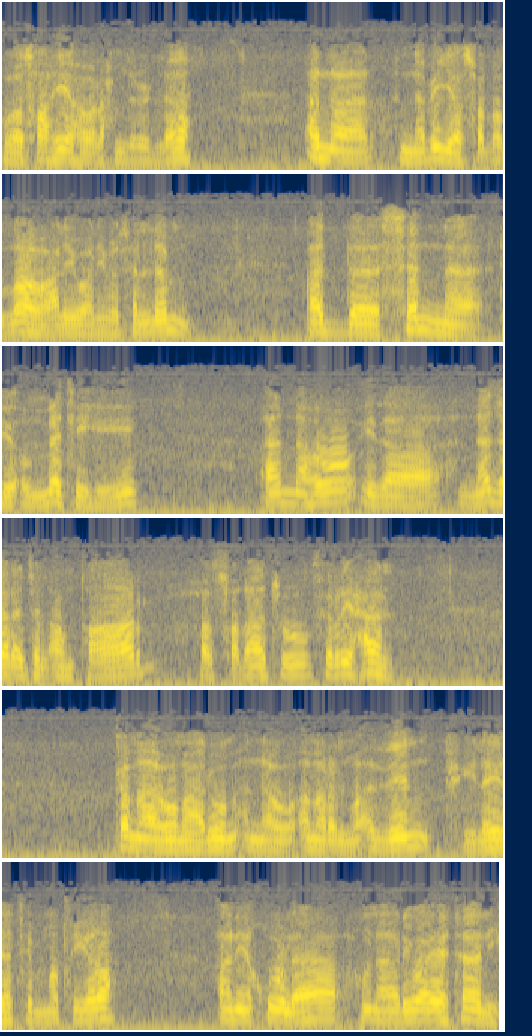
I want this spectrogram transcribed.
وصحيحة والحمد لله أن النبي صلى الله عليه وآله وسلم قد سن لأمته أنه إذا نزلت الأمطار فالصلاة في الرحال. كما هو معلوم أنه أمر المؤذن في ليلة مطيرة أن يقول هنا روايتان.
